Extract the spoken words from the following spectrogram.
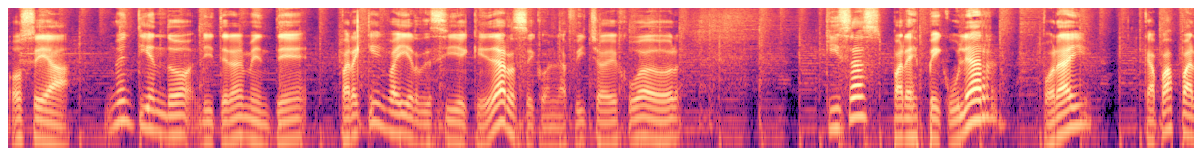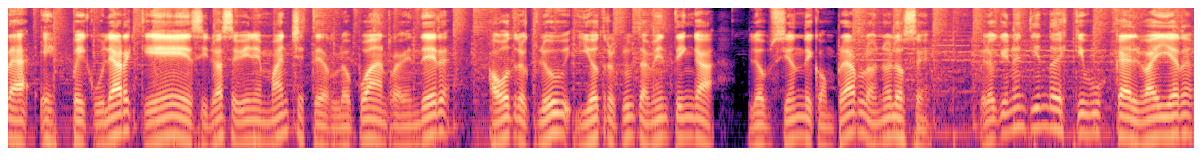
O sea, no entiendo literalmente para qué el Bayern decide quedarse con la ficha del jugador. Quizás para especular por ahí. Capaz para especular que si lo hace bien en Manchester lo puedan revender a otro club y otro club también tenga la opción de comprarlo, no lo sé. Pero lo que no entiendo es qué busca el Bayern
